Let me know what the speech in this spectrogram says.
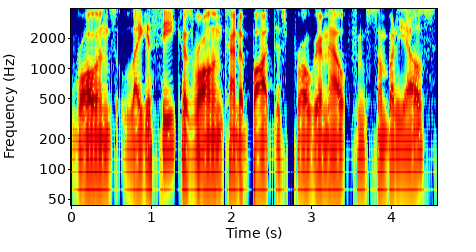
Roland's legacy because Roland kind of bought this program out from somebody else.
